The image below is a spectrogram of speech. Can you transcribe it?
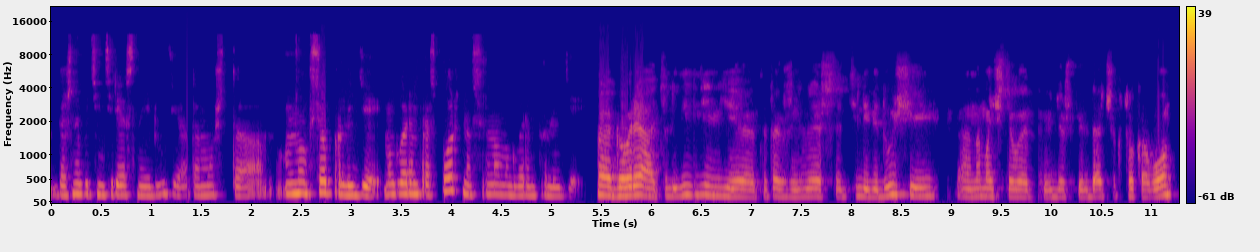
должны быть интересные люди, потому что, ну, все про людей. Мы говорим про спорт, но все равно мы говорим про людей. Э, говоря о телевидении, ты также являешься телеведущей. Э, на Матч ТВ ты ведешь передачу «Кто кого»,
